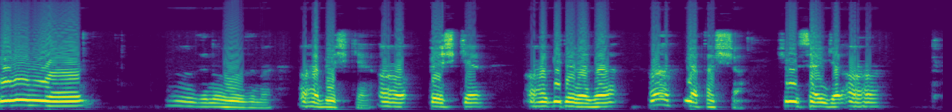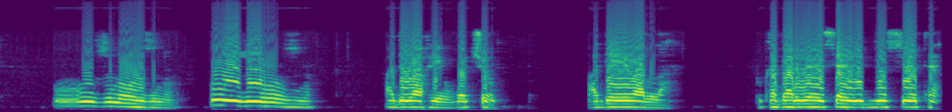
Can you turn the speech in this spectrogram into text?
Durun lan. Ağzına ağzına. Aha 5G. Aha 5G. Aha bir tane daha. Ha yat aşağı. Şimdi sen gel. Aha. Uzun uzun. Uzun uzun. Hadi bakayım koçum. Hadi eyvallah. Bu kadar VS videosu yeter.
